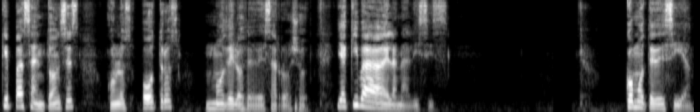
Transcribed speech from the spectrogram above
¿Qué pasa entonces con los otros modelos de desarrollo. Y aquí va el análisis. Como te decía,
